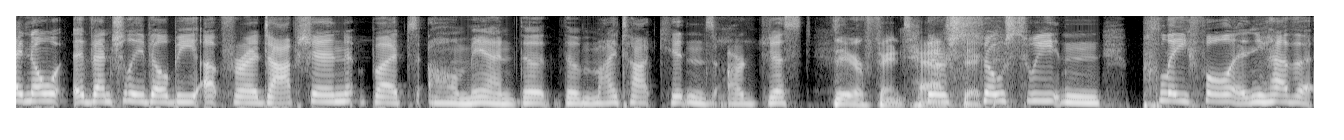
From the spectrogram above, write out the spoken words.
I know eventually they'll be up for adoption, but oh man, the the My Talk kittens are just They're fantastic. they're so sweet and playful, and you have a,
